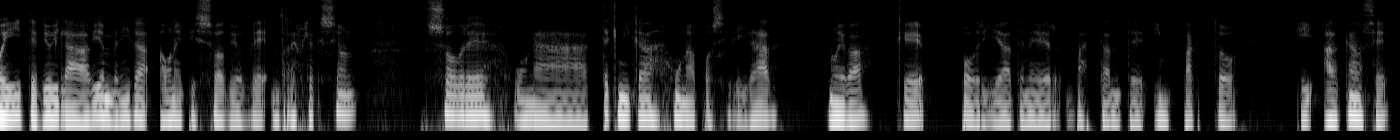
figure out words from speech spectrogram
Hoy te doy la bienvenida a un episodio de reflexión sobre una técnica, una posibilidad nueva que podría tener bastante impacto y alcance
